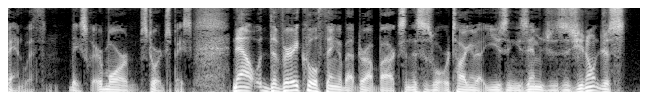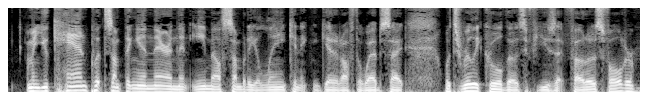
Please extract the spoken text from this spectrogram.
bandwidth, basically, or more storage space. Now, the very cool thing about Dropbox, and this is what we're talking about using these images, is you don't just I mean, you can put something in there and then email somebody a link and it can get it off the website. What's really cool though is if you use that photos folder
